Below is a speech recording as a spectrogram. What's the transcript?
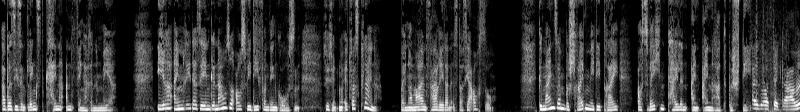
aber sie sind längst keine Anfängerinnen mehr. Ihre Einräder sehen genauso aus wie die von den Großen. Sie sind nur etwas kleiner. Bei normalen Fahrrädern ist das ja auch so. Gemeinsam beschreiben mir die drei, aus welchen Teilen ein Einrad besteht. Also aus der Gabel,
